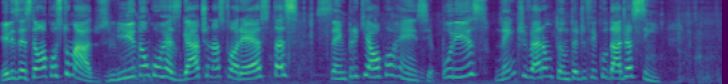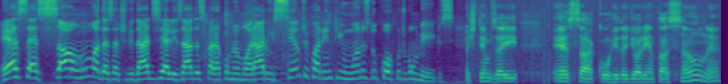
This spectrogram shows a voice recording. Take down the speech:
Eles estão acostumados, lidam com resgate nas florestas sempre que há ocorrência. Por isso, nem tiveram tanta dificuldade assim. Essa é só uma das atividades realizadas para comemorar os 141 anos do Corpo de Bombeiros. Nós temos aí essa corrida de orientação, né?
